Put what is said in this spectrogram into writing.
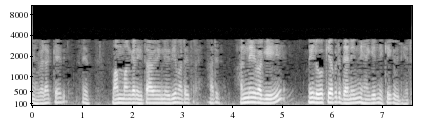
වැඩක් ඇයිද? නේද? මම මං ගැන හිතාගෙන ඉන්න විදිය මට විතරයි. හරිද? අන්න ඒ වගේ මේ ලෝකේ අපිට දැනෙන්නේ හැඟෙන්නේ එක එක විදිහට.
